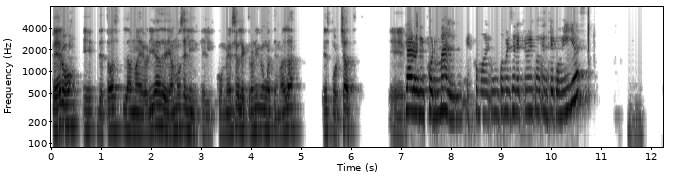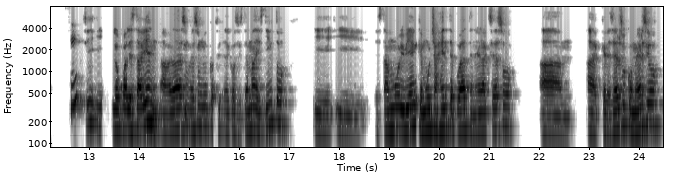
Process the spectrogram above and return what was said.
pero eh, de todas, la mayoría de, digamos, el, el, comercio electrónico en Guatemala es por chat. Eh, claro, informal, es como un comercio electrónico entre comillas. ¿Sí? Sí, y lo cual está bien, la verdad es un, es un ecosistema distinto y, y está muy bien que mucha gente pueda tener acceso a, a, crecer su comercio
